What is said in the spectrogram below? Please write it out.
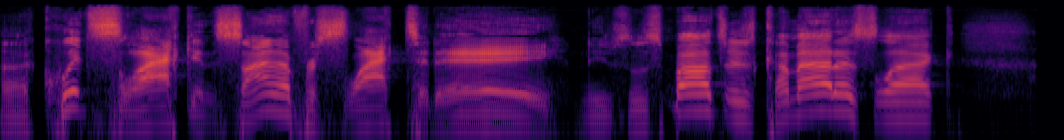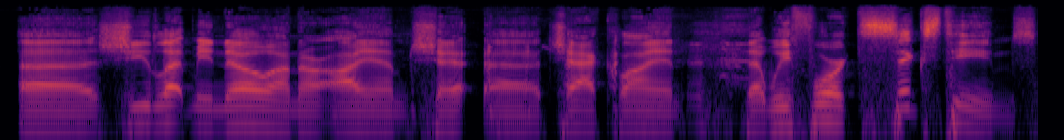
Uh, quit Slack and sign up for Slack today. Need some sponsors. Come out of Slack. Uh, she let me know on our IM chat, uh, chat client that we forked six teams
